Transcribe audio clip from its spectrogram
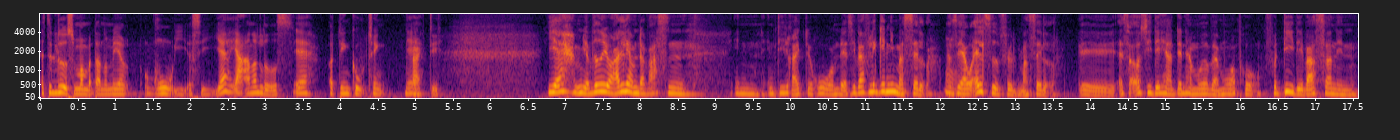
Altså det lyder som om, at der er noget mere ro i at sige, ja, jeg er anderledes, Ja. og det er en god ting. Ja. Agtigt. Ja, men jeg ved jo aldrig, om der var sådan en, en direkte ro om det. Altså i hvert fald ikke inde i mig selv. Mm. Mm. Altså jeg har jo altid følt mig selv. Øh, altså også i det her, den her måde at være mor på. Fordi det var sådan en...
